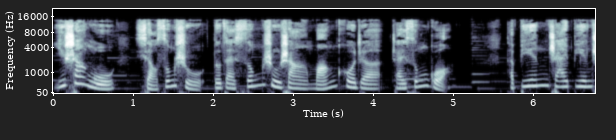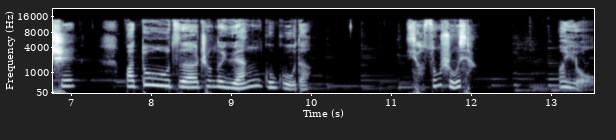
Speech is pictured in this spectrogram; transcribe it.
一上午，小松鼠都在松树上忙活着摘松果，它边摘边吃。把肚子撑得圆鼓鼓的。小松鼠想：“哎呦，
